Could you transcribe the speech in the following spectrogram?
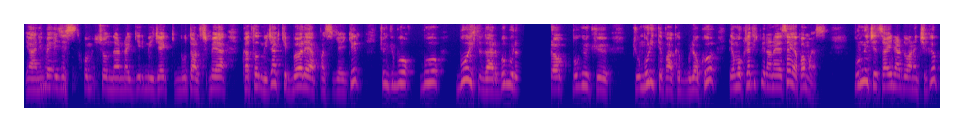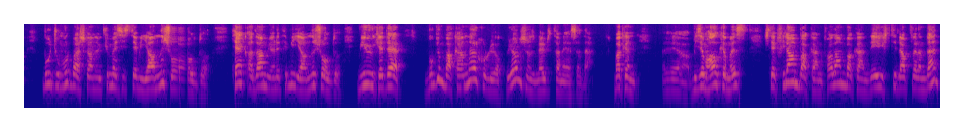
Yani meclis komisyonlarına girmeyecek, bu tartışmaya katılmayacak ki böyle yapması gerekir. Çünkü bu bu bu iktidar, bu blok, bugünkü Cumhur İttifakı bloku demokratik bir anayasa yapamaz. Bunun için Sayın Erdoğan'ın çıkıp bu Cumhurbaşkanlığı hükümet sistemi yanlış oldu. Tek adam yönetimi yanlış oldu. Bir ülkede bugün bakanlar kurulu yok biliyor musunuz mevcut anayasada? Bakın e, bizim halkımız işte filan bakan falan bakan değişti laflarından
